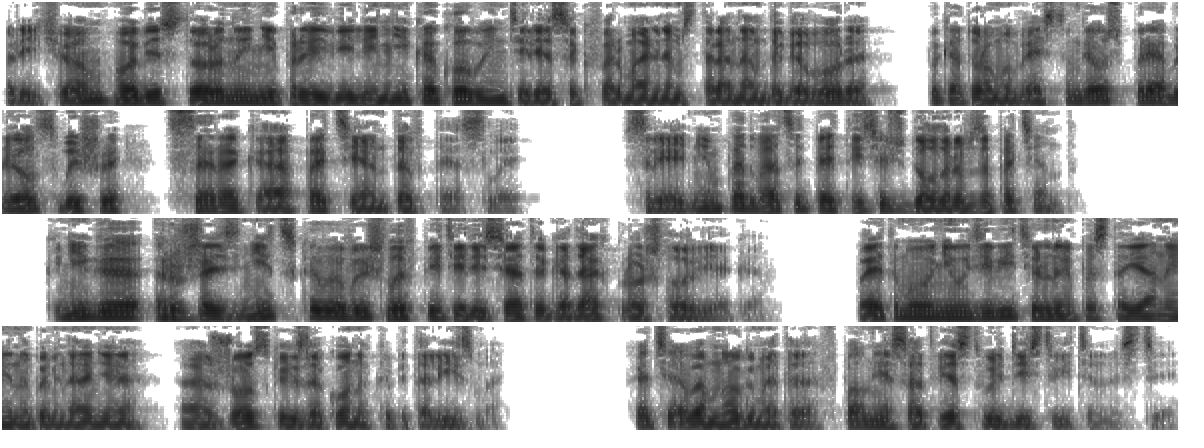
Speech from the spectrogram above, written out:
Причем обе стороны не проявили никакого интереса к формальным сторонам договора, по которому Вестингаус приобрел свыше 40 патентов Теслы. В среднем по 25 тысяч долларов за патент. Книга Ржонсницкого вышла в 50-х годах прошлого века. Поэтому неудивительные постоянные напоминания о жестких законах капитализма. Хотя во многом это вполне соответствует действительности.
